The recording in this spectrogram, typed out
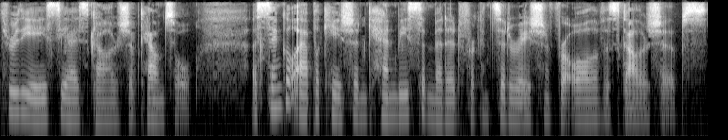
through the ACI Scholarship Council. A single application can be submitted for consideration for all of the scholarships.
